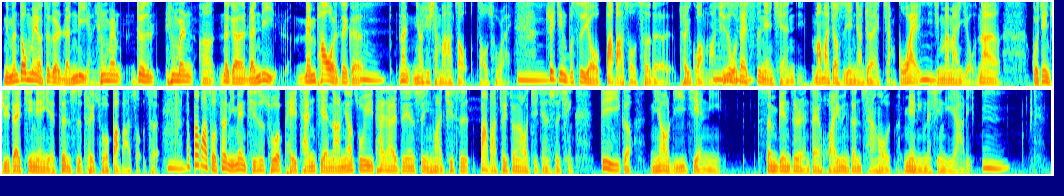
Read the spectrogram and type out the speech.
你们都没有这个人力啊，human 就是 human 啊、那个人力 manpower 这个，嗯那你要去想办法找找出来。嗯，最近不是有爸爸手册的推广嘛？嗯其实我在四年前妈妈教师演讲就来讲，国外已经慢慢有。那国建局在今年也正式推出了爸爸手册。嗯那爸爸手册里面，其实除了陪产检啊，你要注意太太的这件事情以外，其实爸爸最重要的几件事情，第一个，你要理解你身边这人在怀孕跟产后面临的心理压力；嗯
